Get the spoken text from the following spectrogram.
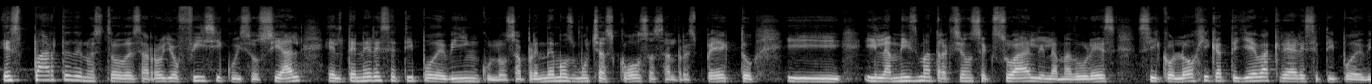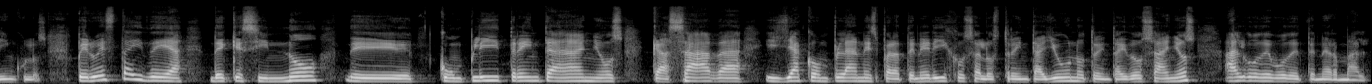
Es parte de nuestro desarrollo físico y social el tener ese tipo de vínculos. Aprendemos muchas cosas al respecto y, y la misma atracción sexual y la madurez psicológica te lleva a crear ese tipo de vínculos. Pero esta idea de que si no eh, cumplí 30 años casada y ya con planes para tener hijos a los 31, 32 años, algo debo de tener mal.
